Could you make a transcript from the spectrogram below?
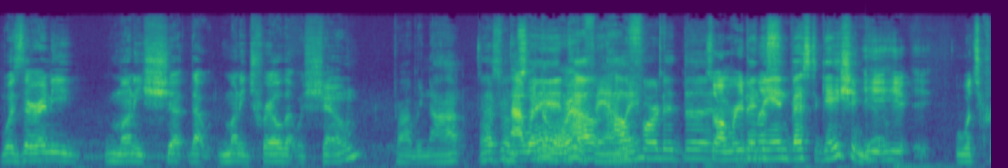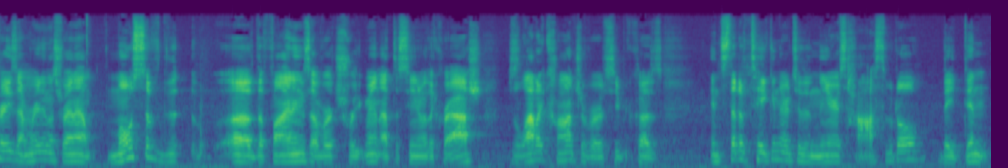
was there any money sh- that money trail that was shown? probably not. That's what Not I'm with the saying. royal how, family. how far did the So I'm reading did the this- investigation go? he, he, what's crazy, I'm reading this right now. Most of the uh, the findings of her treatment at the scene of the crash, there's a lot of controversy because instead of taking her to the nearest hospital, they didn't.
